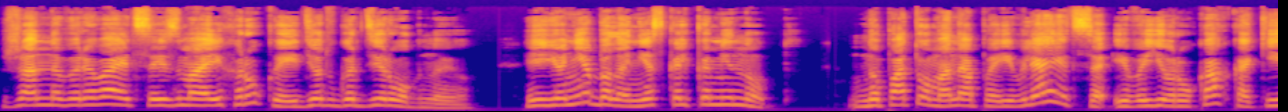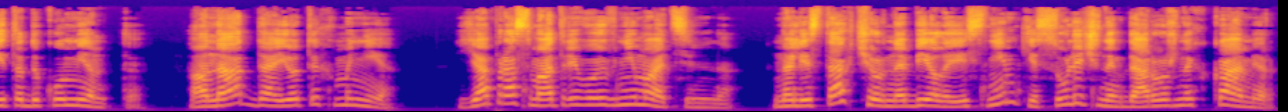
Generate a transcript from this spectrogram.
Жанна вырывается из моих рук и идет в гардеробную. Ее не было несколько минут. Но потом она появляется, и в ее руках какие-то документы. Она отдает их мне. Я просматриваю внимательно. На листах черно-белые снимки с уличных дорожных камер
